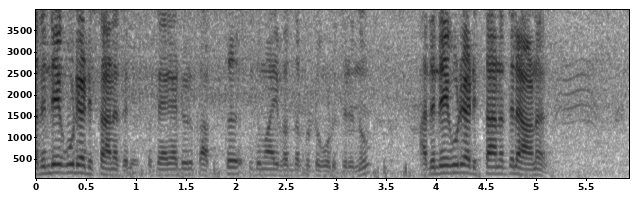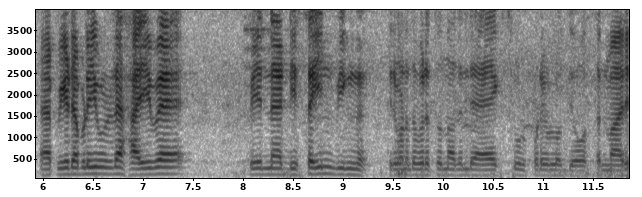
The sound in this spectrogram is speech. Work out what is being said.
അതിന്റെ കൂടി അടിസ്ഥാനത്തിൽ പ്രത്യേകമായിട്ട് ഒരു കത്ത് ഇതുമായി ബന്ധപ്പെട്ട് കൊടുത്തിരുന്നു. അതിന്റെ കൂടി അടിസ്ഥാനത്തിലാണ് പി ഡബ്ല്യുയുടെ ഹൈവേ പിന്നെ ഡിസൈൻ വിങ് തിരുവനന്തപുരത്തുനിന്ന് അതിന്റെ എക്സ് ഉൾപ്പെടെയുള്ള ഉദ്യോഗസ്ഥന്മാർ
